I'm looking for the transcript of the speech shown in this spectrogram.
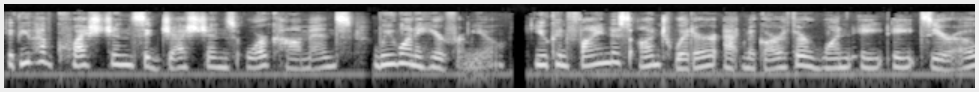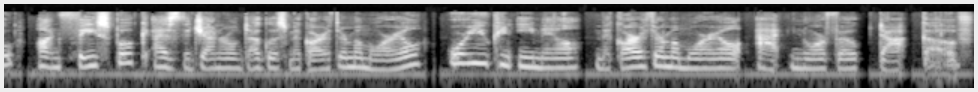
If you have questions, suggestions, or comments, we want to hear from you. You can find us on Twitter at MacArthur1880, on Facebook as the General Douglas MacArthur Memorial, or you can email MacArthurMemorial at norfolk.gov.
